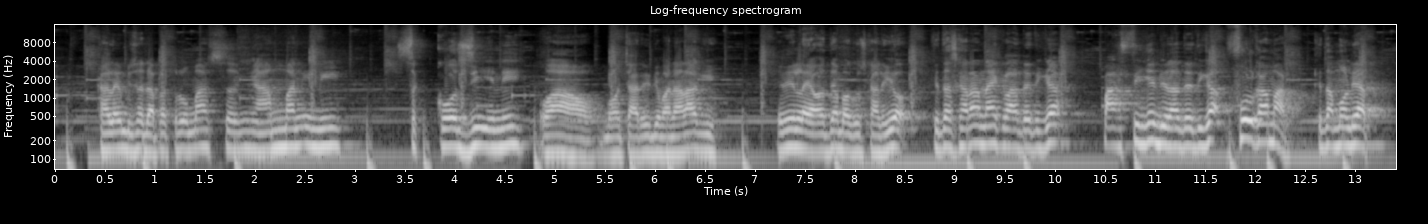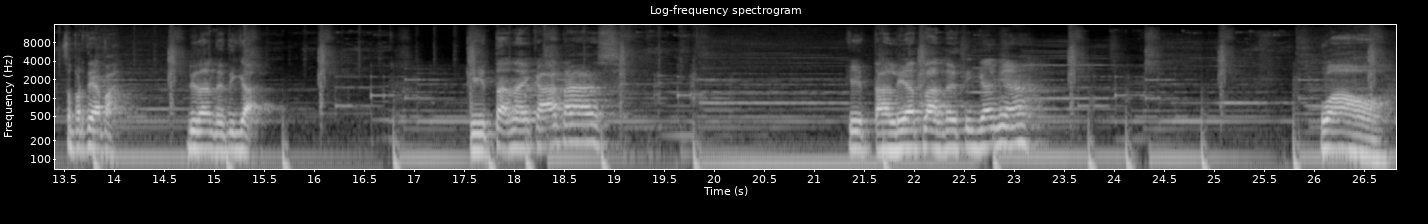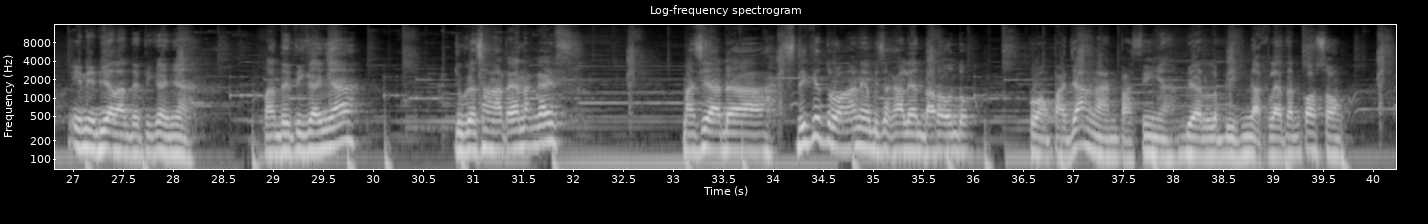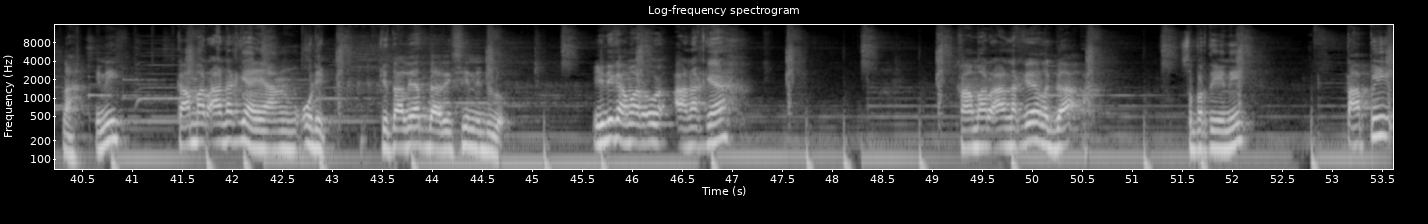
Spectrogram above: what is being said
Kalian bisa dapat rumah senyaman ini, sekozi ini. Wow, mau cari di mana lagi? Ini layoutnya bagus sekali. Yuk, kita sekarang naik ke lantai 3. Pastinya di lantai 3 full kamar. Kita mau lihat seperti apa di lantai 3. Kita naik ke atas. Kita lihat lantai tiganya. Wow, ini dia lantai tiganya. Lantai tiganya juga sangat enak guys. Masih ada sedikit ruangan yang bisa kalian taruh untuk ruang pajangan pastinya, biar lebih nggak kelihatan kosong. Nah, ini kamar anaknya yang unik. Kita lihat dari sini dulu. Ini kamar anaknya. Kamar anaknya lega seperti ini. Tapi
